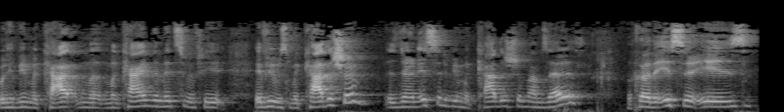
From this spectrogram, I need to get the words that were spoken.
Would he be mekayim the mitzvah if he if he was mekadosh? Is there an issa to be mekadosh mamzeres? L'chayra, the issa is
